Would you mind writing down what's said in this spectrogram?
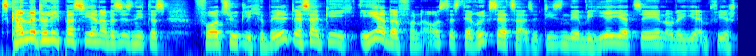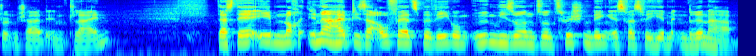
Es kann natürlich passieren, aber es ist nicht das vorzügliche Bild. Deshalb gehe ich eher davon aus, dass der Rücksetzer, also diesen, den wir hier jetzt sehen oder hier im 4-Stunden-Chart im Kleinen, dass der eben noch innerhalb dieser Aufwärtsbewegung irgendwie so ein, so ein Zwischending ist, was wir hier mittendrin haben.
